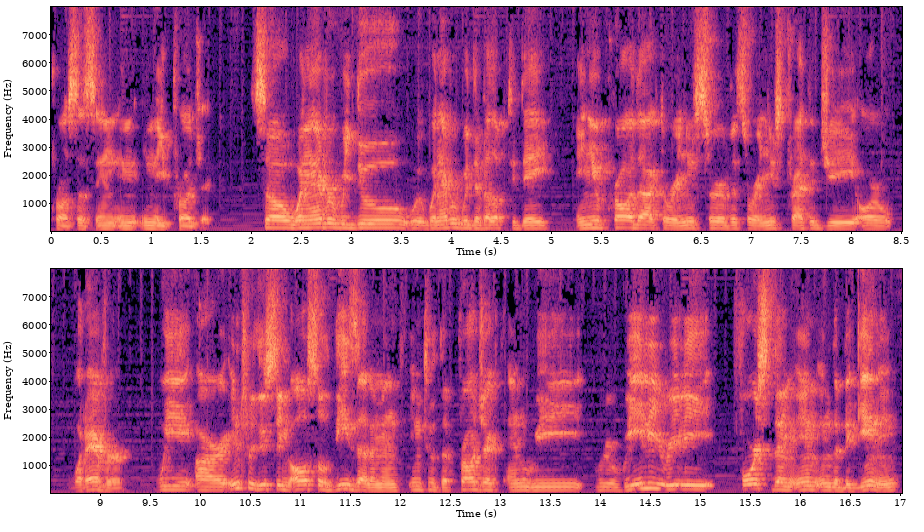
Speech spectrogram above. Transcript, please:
process in, in, in a project. So whenever we do whenever we develop today a new product or a new service or a new strategy or whatever we are introducing also these elements into the project and we we really really force them in in the beginning.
